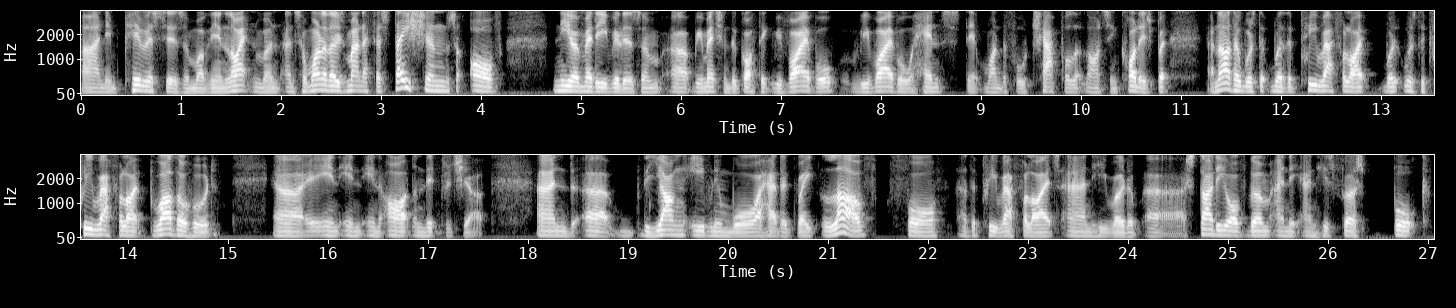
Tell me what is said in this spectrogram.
and empiricism of the Enlightenment. And so one of those manifestations of neo-medievalism. Uh, we mentioned the Gothic revival, revival, hence the wonderful chapel at Lancing College. But another was that where the pre-Raphaelite was the pre-Raphaelite brotherhood uh, in in in art and literature, and uh, the young Evelyn Waugh had a great love for uh, the pre-Raphaelites, and he wrote a, a study of them, and and his first book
